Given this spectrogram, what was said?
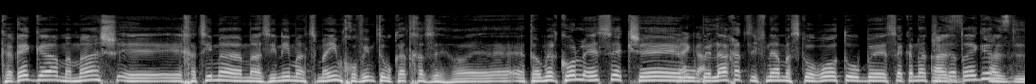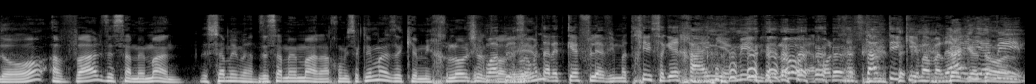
כרגע ממש אה, חצי מהמאזינים העצמאיים חווים תעוקת חזה. אה, אתה אומר כל עסק שהוא רגע. בלחץ לפני המשכורות הוא בסכנת פשיטת רגל? אז לא, אבל זה סממן. זה סממן. זה סממן, אנחנו מסתכלים על זה כמכלול זה של כמו דברים. הפרסומת על התקף לב, אם מתחיל להיסגר לך עין ימין, זה לא, יכול להיות לך סתם טיקים, אבל עין. ימין,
